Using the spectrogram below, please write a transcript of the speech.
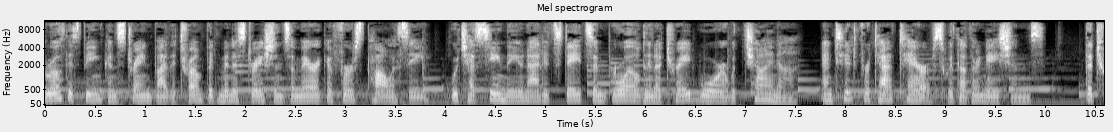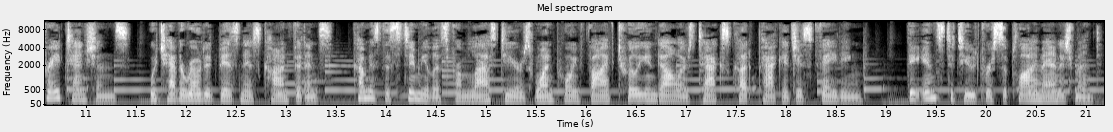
growth is being constrained by the Trump administration's America First policy, which has seen the United States embroiled in a trade war with China, and tit for tat tariffs with other nations. The trade tensions, which have eroded business confidence, come as the stimulus from last year's $1.5 trillion tax cut package is fading. The Institute for Supply Management,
